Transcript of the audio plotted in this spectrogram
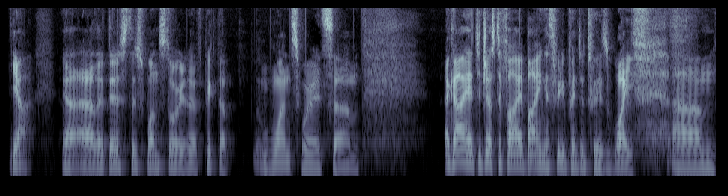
Yeah, yeah. Uh, there's this one story that I've picked up once where it's um, a guy had to justify buying a 3D printer to his wife. Um,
